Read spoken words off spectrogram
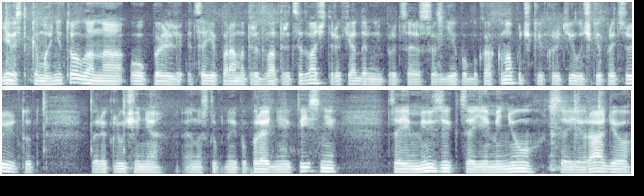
Є ось така магнітола на Opel. Це є параметри 232, 4-ядерний процесор. Є по боках кнопочки, крутілочки працюють. Тут переключення е, наступної попередньої пісні. Це є Music, це є меню, це є радіо.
